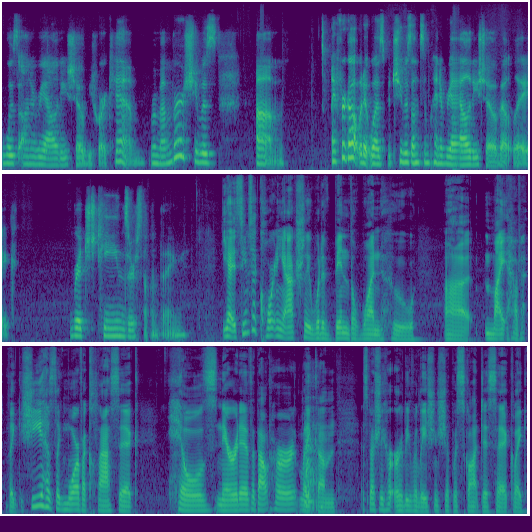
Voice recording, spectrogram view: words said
was on a reality show before Kim. Remember? She was um I forgot what it was, but she was on some kind of reality show about like rich teens or something. Yeah, it seems like Kourtney actually would have been the one who uh might have like she has like more of a classic Hills narrative about her, like um especially her early relationship with Scott Disick. Like,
